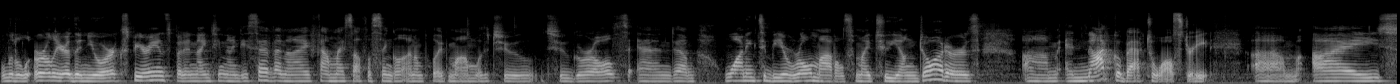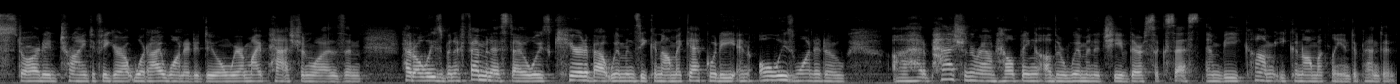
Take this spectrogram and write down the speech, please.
a little earlier than your experience, but in 1997, I found myself a single unemployed mom with two, two girls and um, wanting to be a role model to my two young daughters um, and not go back to Wall Street. Um, I started trying to figure out what I wanted to do and where my passion was and had always been a feminist. I always cared about women's economic equity and always wanted to, uh, had a passion around helping other women achieve their success and become economically independent.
